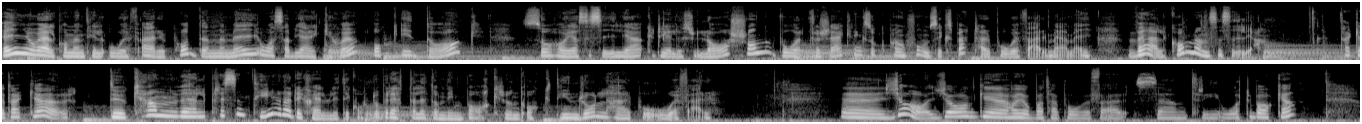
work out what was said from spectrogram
Hej och välkommen till OFR-podden med mig Åsa Bjerkesjö och idag så har jag Cecilia Kurtelius Larsson, vår försäkrings och pensionsexpert här på OFR med mig. Välkommen Cecilia! Tackar, tackar! Du kan väl presentera dig själv lite kort och berätta lite om din bakgrund och din roll här på OFR? Eh, ja, jag eh, har jobbat här på OFR sedan tre år tillbaka.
